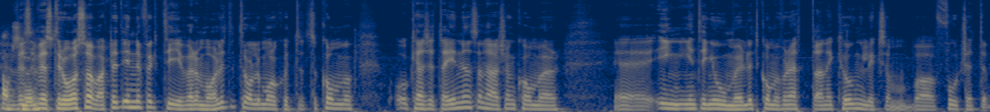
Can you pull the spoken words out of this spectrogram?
absolut Västerås har varit lite ineffektiva, de har lite troll i målskyttet så kommer Och kanske ta in en sån här som kommer eh, Ingenting omöjligt, kommer från ettan, är kung liksom och bara fortsätter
